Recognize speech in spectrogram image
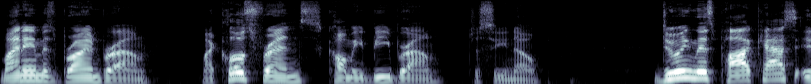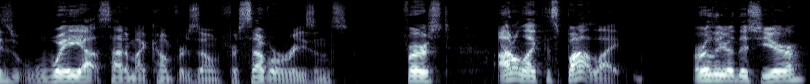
My name is Brian Brown. My close friends call me B Brown, just so you know. Doing this podcast is way outside of my comfort zone for several reasons. First, I don't like the spotlight. Earlier this year,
